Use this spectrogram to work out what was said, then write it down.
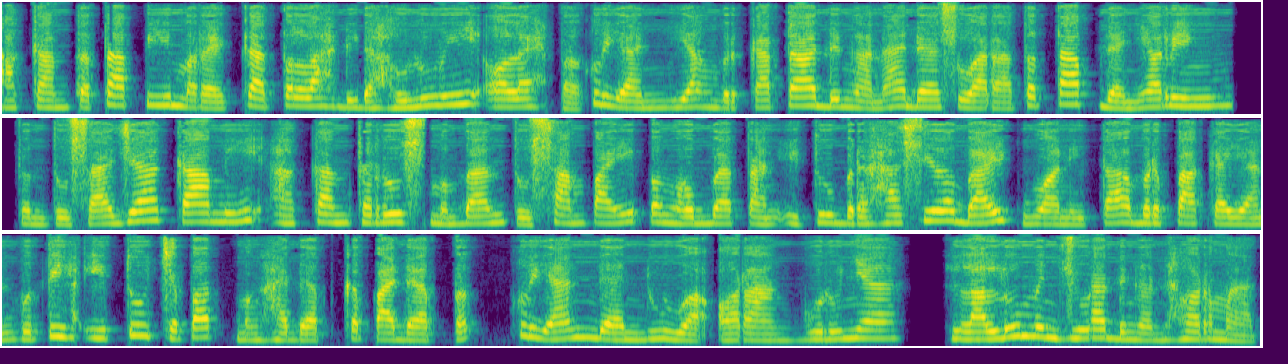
akan tetapi mereka telah didahului oleh Peklian yang berkata dengan nada suara tetap dan nyaring, tentu saja kami akan terus membantu sampai pengobatan itu berhasil baik wanita berpakaian putih itu cepat menghadap kepada Peklian dan dua orang gurunya, lalu menjura dengan hormat.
